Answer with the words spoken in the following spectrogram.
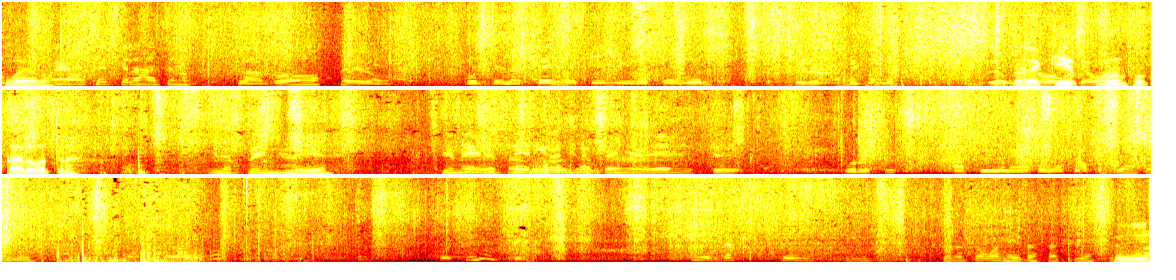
cuevas. Puede ser que las hacen los arroz, pero porque la peña tiene hidrosabor. Pero así como... Por aquí voy a enfocar otra. Y la peña Mire. tiene hidrosabor y la peña es este, por así. Aquí vienen a poner sopas ya también. Pero está bonita hasta aquí. Sí.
